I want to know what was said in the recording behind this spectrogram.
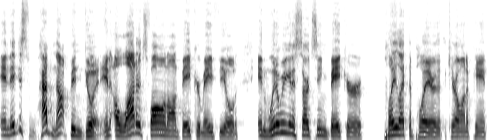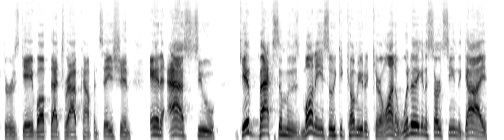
and they just have not been good. And a lot of it's fallen on Baker Mayfield. And when are we going to start seeing Baker play like the player that the Carolina Panthers gave up that draft compensation and asked to give back some of his money so he could come here to Carolina? When are they going to start seeing the guy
